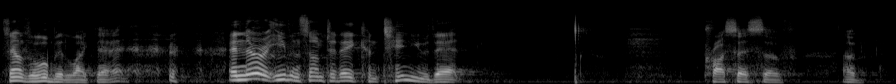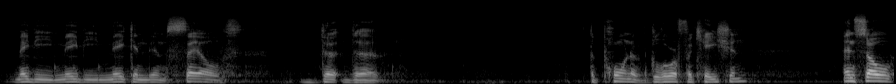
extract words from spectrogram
Sounds a little bit like that. and there are even some today continue that process of, of maybe, maybe making themselves the, the, the point of glorification. And so,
